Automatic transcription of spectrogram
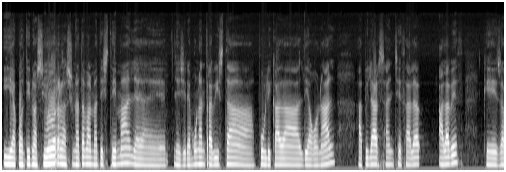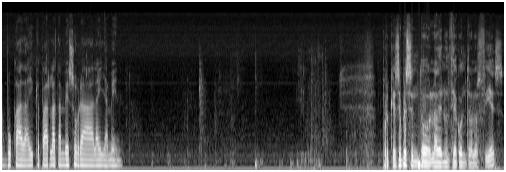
I a continuació, relacionat amb el mateix tema, lle- llegirem una entrevista publicada al Diagonal a Pilar Sánchez Alavez, que és advocada i que parla també sobre l'aïllament. ¿Por qué se presentó la denuncia contra los FIES?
